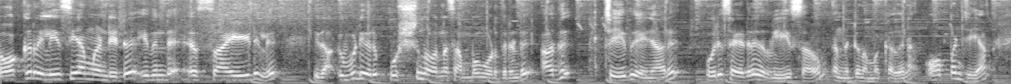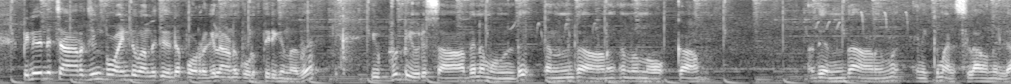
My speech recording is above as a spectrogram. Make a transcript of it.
ലോക്ക് റിലീസ് ചെയ്യാൻ വേണ്ടിയിട്ട് ഇതിന്റെ സൈഡിൽ ഇതാ ഇവിടെ ഒരു പുഷ് എന്ന് പറഞ്ഞ സംഭവം കൊടുത്തിട്ടുണ്ട്. അത് ചെയ്ത് കഴിഞ്ഞാൽ ഒരു സൈഡിൽ റിലീസാവും എന്നിട്ട് നമുക്കതിനെ ഓപ്പൺ ചെയ്യാം. പിന്നെ ഇതിന്റെ ചാർജിങ് പോയിന്റ് വന്നിട്ട് ഇതിന്റെ പുറകിലാണ് കൊടുത്തിരിക്കുന്നത്. ഇവിടെ ഒരു സാധനമുണ്ട്. എന്താണ് എന്ന് നോക്കാം. അതെന്താണെന്ന് എനിക്ക് മനസ്സിലാവുന്നില്ല.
